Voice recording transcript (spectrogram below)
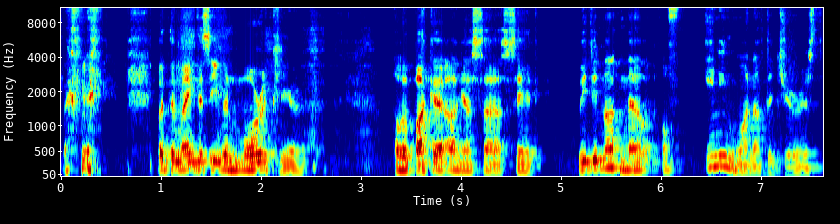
but to make this even more clear, Abu Bakr al-Jassas said, we do not know of any one of the jurists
